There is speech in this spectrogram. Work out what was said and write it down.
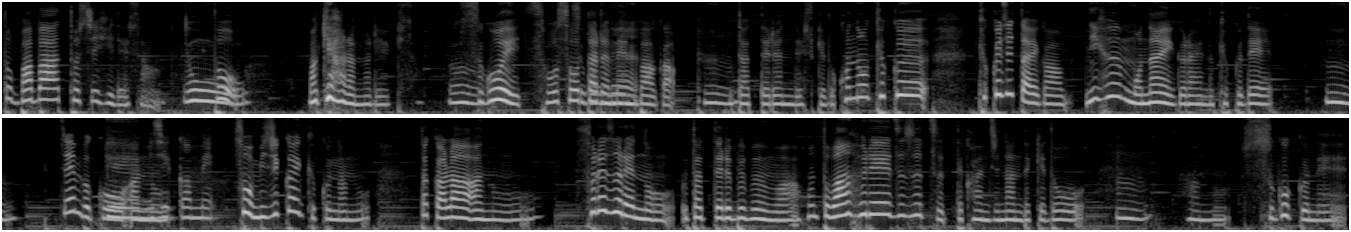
と馬場俊秀さんうんと牧原紀之さん、うんすごいそうそうたるメンバーがうん。歌ってるんですけど、この曲曲自体が2分もないぐらいの曲でうん。全部こう、へーあの短め。そう短い曲なの。だからあのそれぞれの歌ってる部分はほんとワンフレーズずつって感じなんだけどうん。あのすごくね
